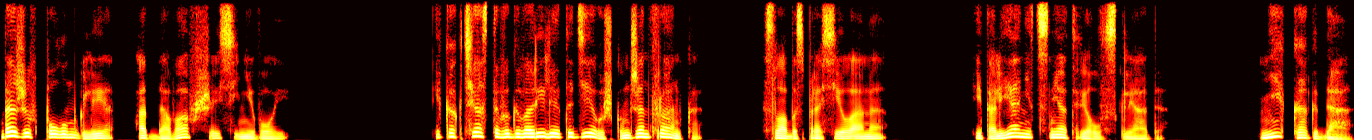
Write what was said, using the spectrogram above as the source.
даже в полумгле, отдававшие синевой. «И как часто вы говорили это девушкам, Джан Франко?» — слабо спросила она. Итальянец не отвел взгляда. «Никогда».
